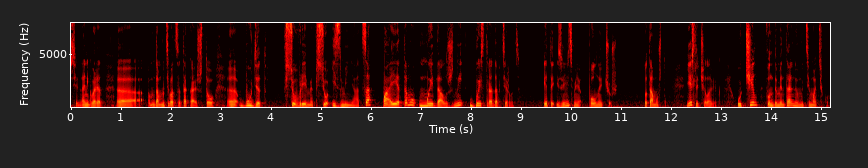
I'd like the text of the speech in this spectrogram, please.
сильно. Они говорят, э, да, мотивация такая, что э, будет все время все изменяться, поэтому мы должны быстро адаптироваться. Это, извините меня, полная чушь. Потому что если человек учил фундаментальную математику,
